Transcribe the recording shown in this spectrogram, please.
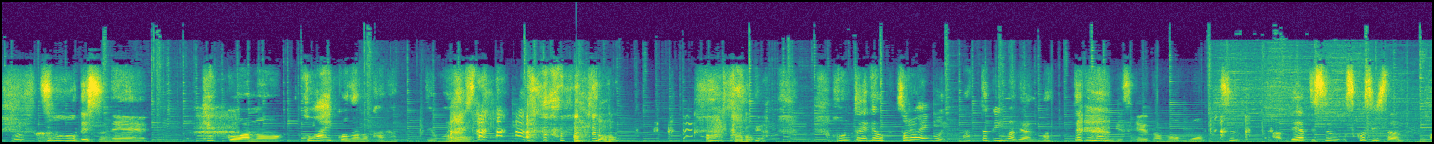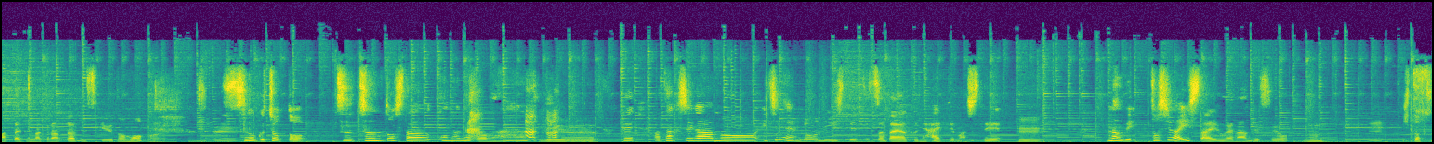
そうですね。結構あの、怖い子なのかなって思いました。あ、そう。あ、そう。本当に、でも、それはもう全く今では全くないんですけれども、もうす、あ出会ってす少ししたらもう全くなくなったんですけれども、はい。すごくちょっと、ツツンとした子なのかなっていう。で、私があの、1年浪人して実は大学に入ってまして、えなので、年は1歳上なんですよ。うん。一つ。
